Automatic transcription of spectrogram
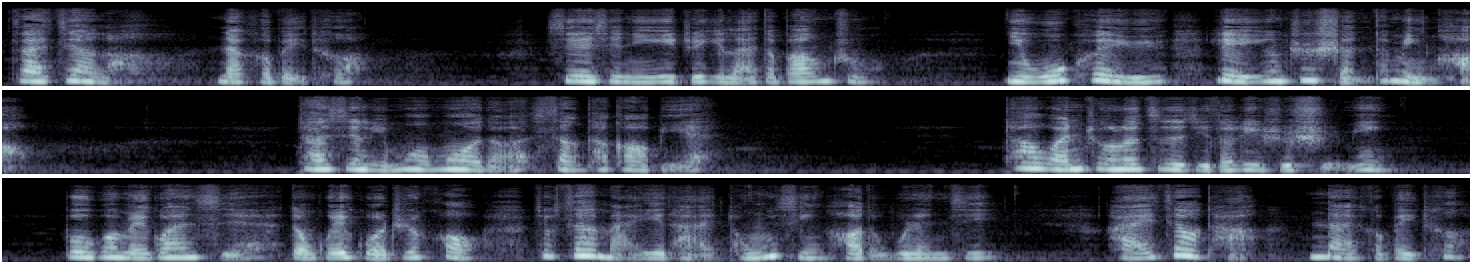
再见了，奈何贝特。谢谢你一直以来的帮助，你无愧于猎鹰之神的名号。他心里默默的向他告别。他完成了自己的历史使命，不过没关系，等回国之后就再买一台同型号的无人机，还叫他奈何贝特。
